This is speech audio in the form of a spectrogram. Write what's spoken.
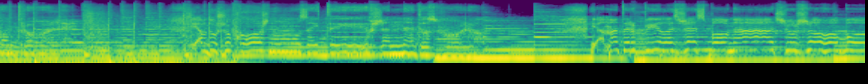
контроль. Я в душу кожному зайти вже не дозволю. Я натерпілась вже сповна чужого болю.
